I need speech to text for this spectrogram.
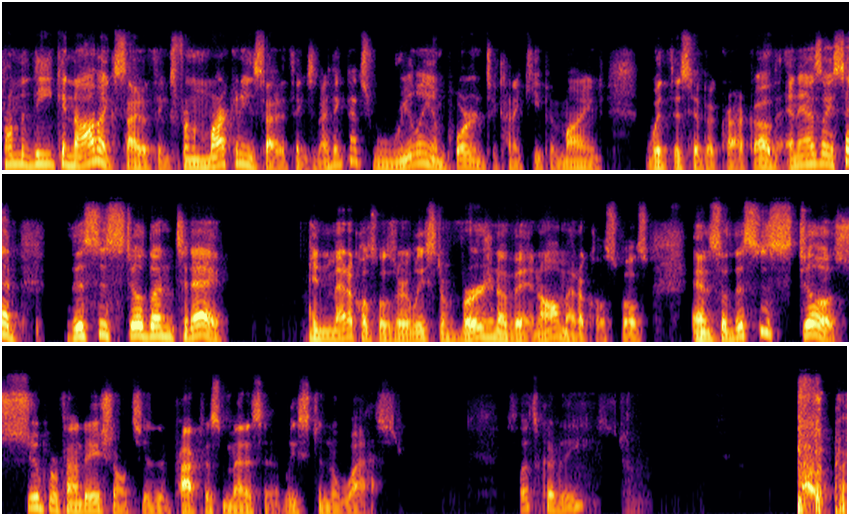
from the economic side of things, from the marketing side of things. And I think that's really important to kind of keep in mind with this Hippocratic Oath. And as I said, this is still done today in medical schools, or at least a version of it in all medical schools. And so this is still super foundational to the practice of medicine, at least in the West. So let's go to the East.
